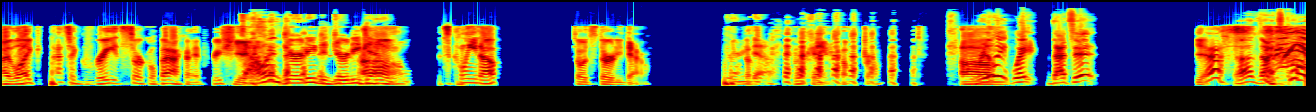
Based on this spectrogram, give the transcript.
I like. That's a great circle back. I appreciate Down it. and dirty to dirty Um, down. It's clean up, so it's dirty down. dirty that's down. Okay. paint comes from. Um, really? Wait, that's it? Yes. Uh, that's cool.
